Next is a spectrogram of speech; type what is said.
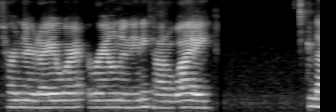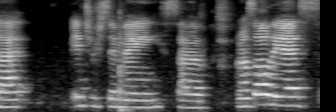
turn their day around in any kind of way that interested me. So when I saw this,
